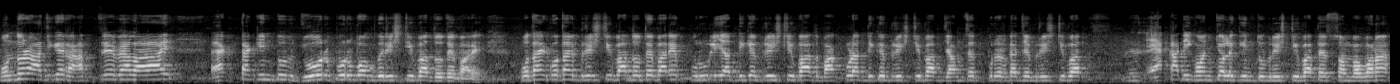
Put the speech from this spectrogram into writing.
বন্ধুরা, আজকে রাত্রেবেলায় একটা কিন্তু জোরপূর্বক বৃষ্টিপাত হতে পারে। কোথায় কোথায় বৃষ্টিপাত হতে পারে? পুরুলিয়ার দিকে বৃষ্টিপাত, বাঁকুড়ার দিকে বৃষ্টিপাত, জামশেদপুরের কাছে বৃষ্টিপাত, একাধিক অঞ্চলে কিন্তু বৃষ্টিপাতের সম্ভাবনা।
